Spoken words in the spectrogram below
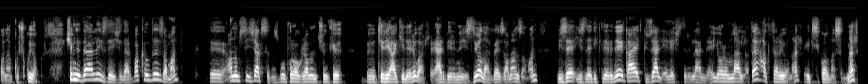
ona kuşku yok. Şimdi değerli izleyiciler bakıldığı zaman e, anımsayacaksınız bu programın çünkü e, tiryakileri var. Her birini izliyorlar ve zaman zaman bize izlediklerini gayet güzel eleştirilerle, yorumlarla da aktarıyorlar. Eksik olmasınlar.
